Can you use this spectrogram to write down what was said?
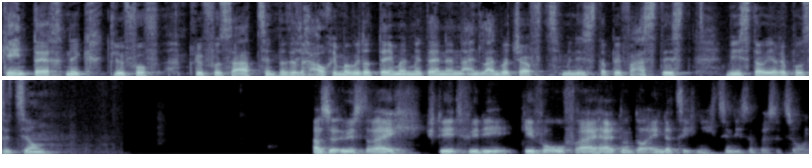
Gentechnik, Glyphosat sind natürlich auch immer wieder Themen, mit denen ein Landwirtschaftsminister befasst ist. Wie ist da Ihre Position? Also Österreich steht für die GVO-Freiheit und da ändert sich nichts in dieser Position.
